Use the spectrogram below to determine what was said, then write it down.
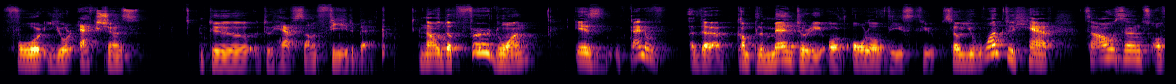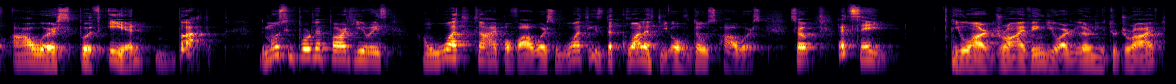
for your actions to, to have some feedback. Now, the third one is kind of the complementary of all of these two. So you want to have thousands of hours put in, but the most important part here is what type of hours, what is the quality of those hours. So let's say you are driving, you are learning to drive,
